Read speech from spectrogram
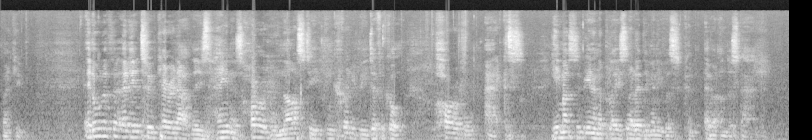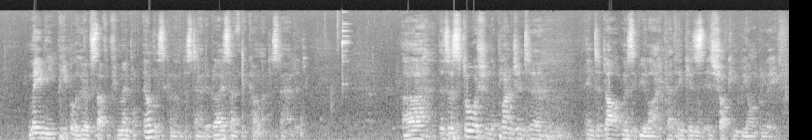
Thank you. In order for Elliot to have carried out these heinous, horrible, nasty, incredibly difficult, horrible acts, he must have been in a place that I don't think any of us can ever understand. Maybe people who have suffered from mental illness can understand it, but I certainly can't understand it. Uh, the distortion, the plunge into, into darkness, if you like, I think is, is shocking beyond belief.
